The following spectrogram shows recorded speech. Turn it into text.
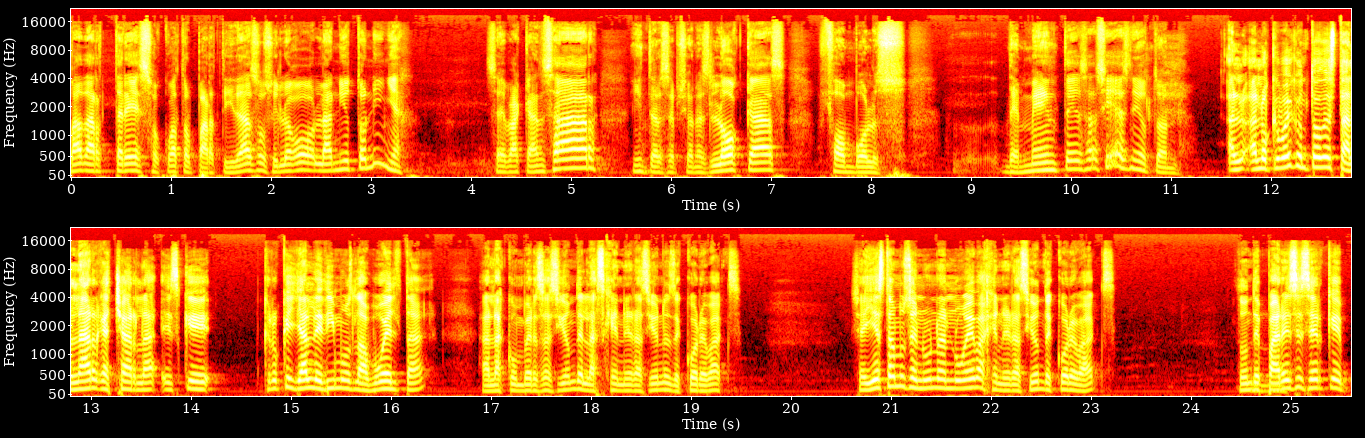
Va a dar tres o cuatro partidazos y luego la Newton niña. Se va a cansar, intercepciones locas, fumbles dementes. Así es, Newton. A, lo- a lo que voy con toda esta larga charla es que creo que ya le dimos la vuelta a la conversación de las generaciones de corebacks. O sea, ya estamos en una nueva generación de corebacks donde Mm. parece ser que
